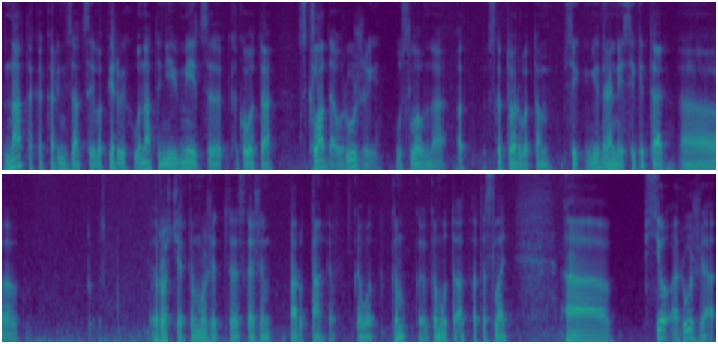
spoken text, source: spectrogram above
НАТО как организация, во-первых, у НАТО не имеется какого-то склада оружия, условно, от, с которого там генеральный секретарь э, росчерком может, скажем, пару танков кому-то отослать. А, все оружие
